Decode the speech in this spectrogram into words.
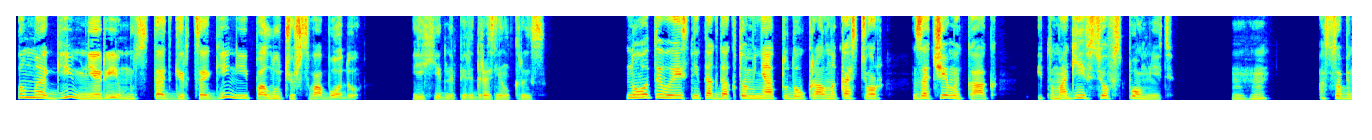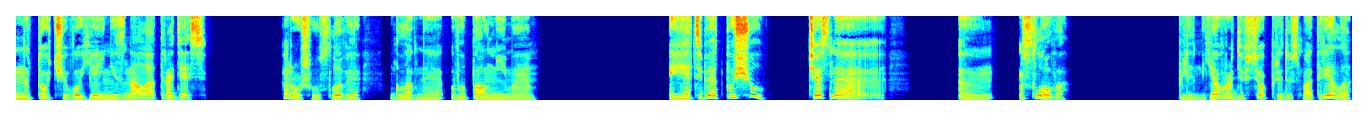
Помоги мне, Риму, стать герцогиней и получишь свободу, ехидно передразнил крыс. Ну вот и выясни тогда, кто меня оттуда украл на костер, зачем и как, и помоги все вспомнить. Угу. Особенно то, чего я и не знала, отродясь. Хорошее условие, главное, выполнимое. Я тебя отпущу. Честное э, слово. Блин, я вроде все предусмотрела,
